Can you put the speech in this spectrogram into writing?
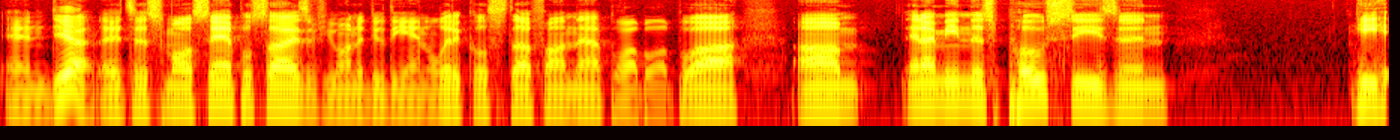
and yeah, it's a small sample size. If you want to do the analytical stuff on that, blah blah blah. Um, and I mean this postseason he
